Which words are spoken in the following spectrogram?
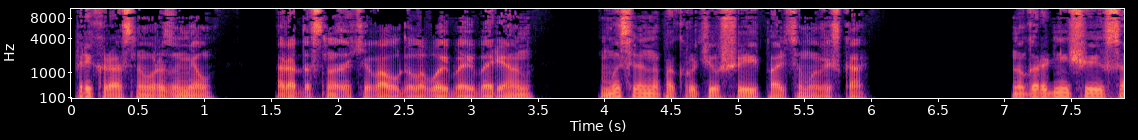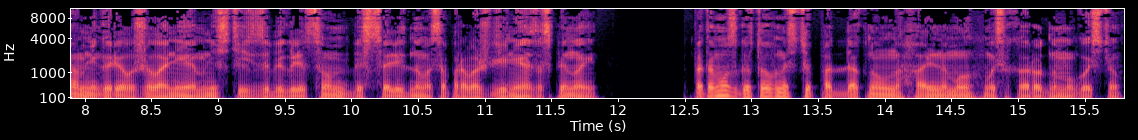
Прекрасно уразумел, радостно закивал головой Байбариан, мысленно покрутивший пальцем у виска. Но городничий сам не горел желанием нестись за беглецом без солидного сопровождения за спиной, потому с готовностью поддакнул нахальному высокородному гостю.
